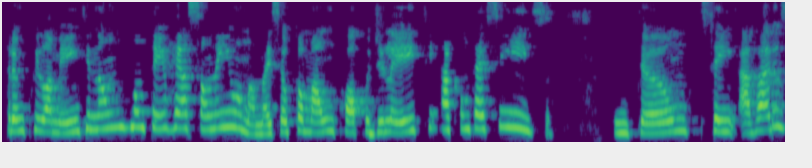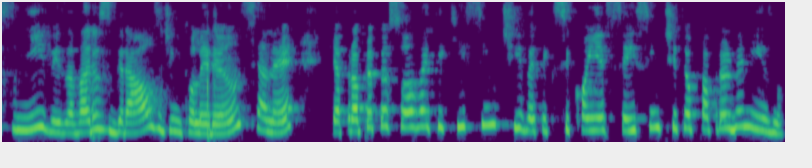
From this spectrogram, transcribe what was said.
tranquilamente e não, não tenho reação nenhuma, mas se eu tomar um copo de leite, acontece isso. Então, sem, há vários níveis, há vários graus de intolerância, né? Que a própria pessoa vai ter que sentir, vai ter que se conhecer e sentir teu próprio organismo.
